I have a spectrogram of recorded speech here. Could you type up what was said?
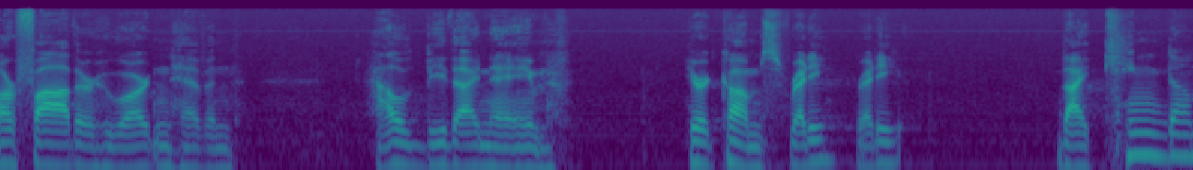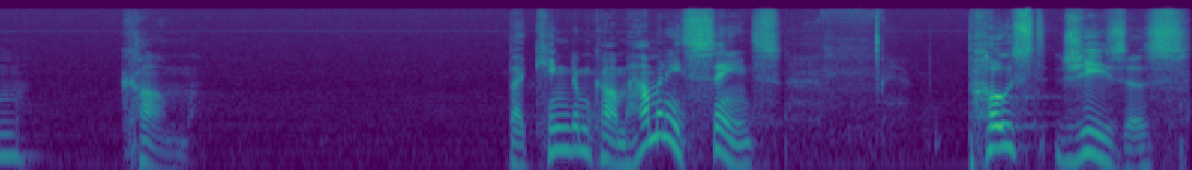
Our Father who art in heaven, hallowed be thy name. Here it comes. Ready? Ready? Thy kingdom come. Thy kingdom come. How many saints post Jesus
